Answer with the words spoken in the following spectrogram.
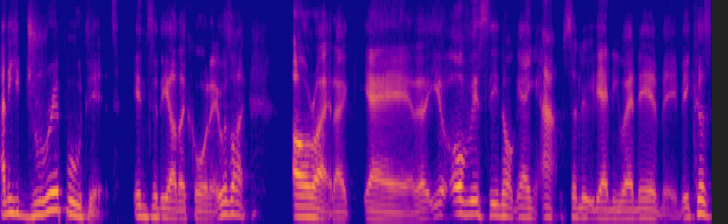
and he dribbled it into the other corner. It was like, "All right, like yeah, yeah, yeah, you're obviously not getting absolutely anywhere near me because."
